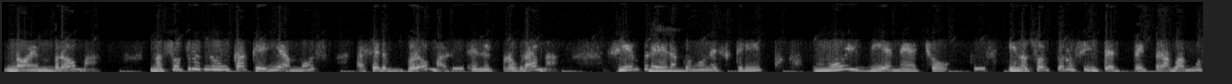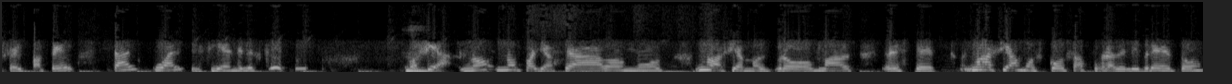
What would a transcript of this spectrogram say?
no en broma. Nosotros nunca queríamos hacer bromas en el programa. Siempre era mm. con un script muy bien hecho y nosotros interpretábamos el papel tal cual decía en el script. O mm. sea, no, no payaseábamos, no hacíamos bromas, este, no hacíamos cosas fuera del libreto.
